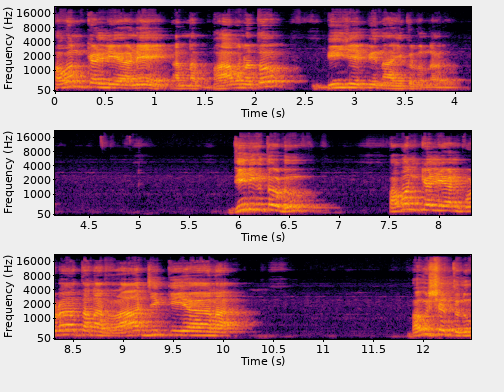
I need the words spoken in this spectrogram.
పవన్ కళ్యాణే అన్న భావనతో బీజేపీ నాయకులు ఉన్నారు. దీనికి తోడు పవన్ కళ్యాణ్ కూడా తన రాజకీయాల భవిష్యత్తును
